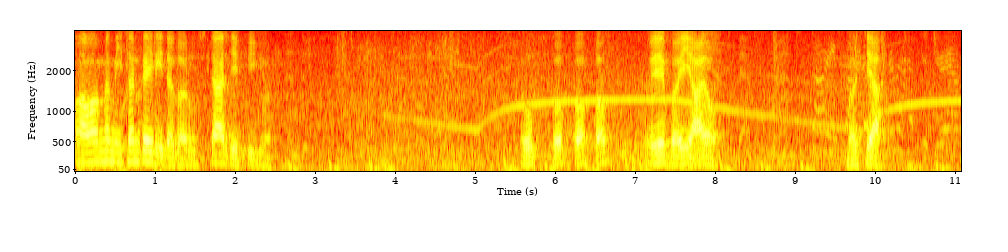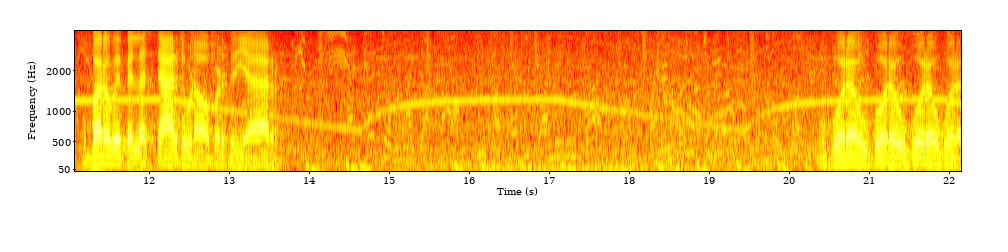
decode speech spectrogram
આમાં મેં મિશન કઈ રીતે કરું? સ્ટાર ચીપકી ગયો. ઓપ ઓપ ઓપ ઓપ એ ભાઈ આવ્યો બચ્યા. ઊભા રહો ભાઈ, પહેલાં સ્ટાર જોડાવવા પડશે યાર. ઊભો રહે ઊભો રહે ઊભો રહે ઊભો રહે.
